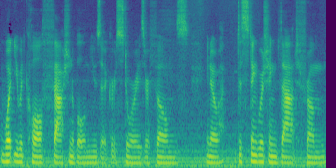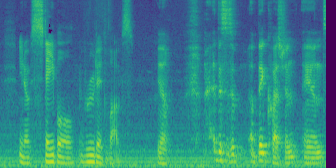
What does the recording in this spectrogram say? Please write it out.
what you would call fashionable music or stories or films, you know, distinguishing that from, you know, stable, rooted loves. Yeah. This is a, a big question, and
